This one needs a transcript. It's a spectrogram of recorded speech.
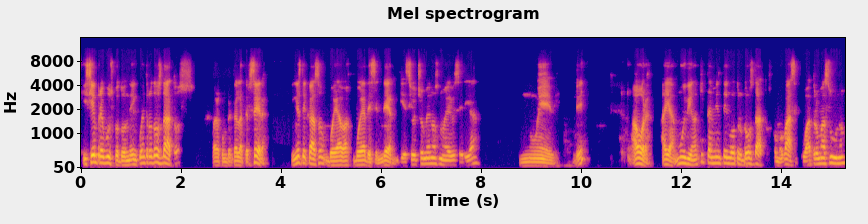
Y siempre busco donde encuentro dos datos para completar la tercera. En este caso voy a, voy a descender. 18 menos 9 sería 9. ¿Ve? Ahora, allá, muy bien. Aquí también tengo otros dos datos como base. 4 más 1,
